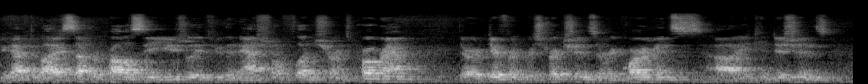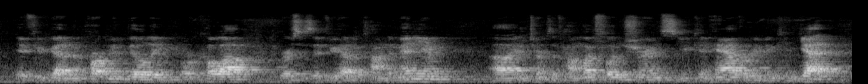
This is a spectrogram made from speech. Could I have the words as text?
You have to buy a separate policy, usually through the National Flood Insurance Program, There are different restrictions and requirements uh, and conditions if you've got an apartment building or co-op versus if you have a condominium uh, in terms of how much flood insurance you can have or even can get.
